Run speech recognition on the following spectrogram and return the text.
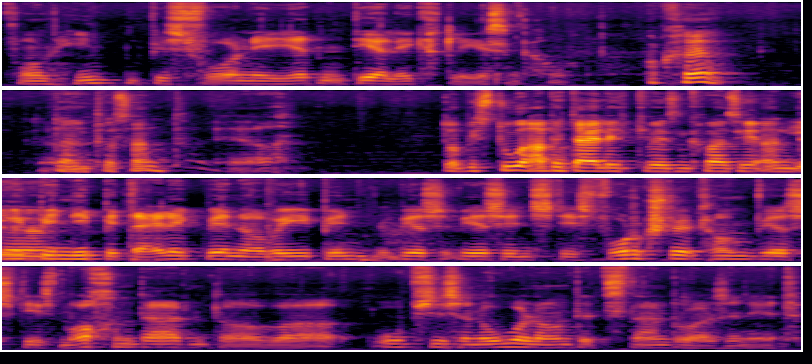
von hinten bis vorne jeden Dialekt lesen kann. Okay, da interessant. Ja. Da bist du auch beteiligt gewesen quasi an der... Ich bin nicht beteiligt gewesen, aber ich bin, wir, wir sind uns das vorgestellt haben, wir es das machen werden, aber ob es an Oberland jetzt dann, weiß ich nicht.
